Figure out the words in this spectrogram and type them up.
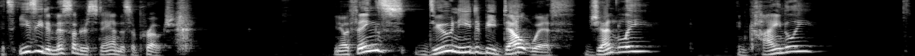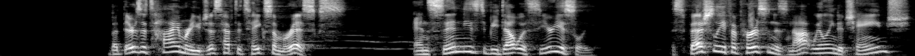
It's easy to misunderstand this approach. you know, things do need to be dealt with gently and kindly, but there's a time where you just have to take some risks, and sin needs to be dealt with seriously, especially if a person is not willing to change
